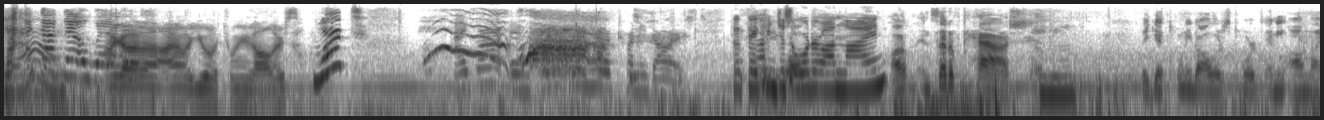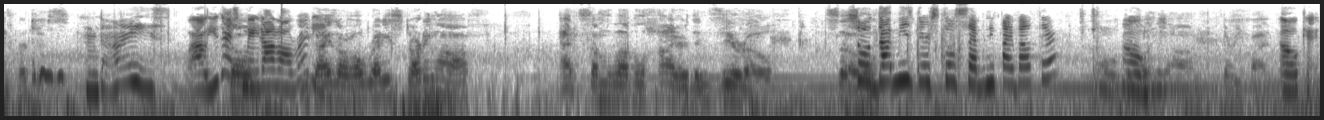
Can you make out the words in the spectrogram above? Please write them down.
Wow. I got an IOU of twenty dollars. What? I got an IOU of twenty dollars. That they can just order online. Uh, instead of cash, Mm-hmm. they get twenty dollars towards any online purchase. Nice. Wow, you guys So, made out You already. guys are already starting off at some level higher than zero. So, so that means there's still 75 out there? no, there's Oh. only um 35. Oh, okay.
